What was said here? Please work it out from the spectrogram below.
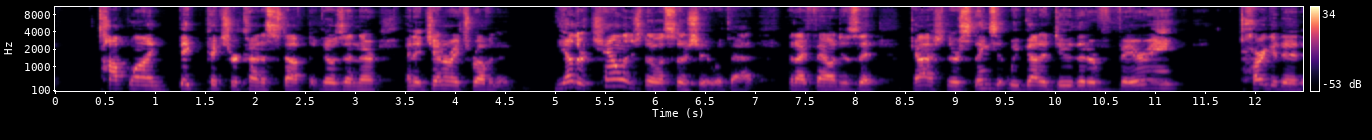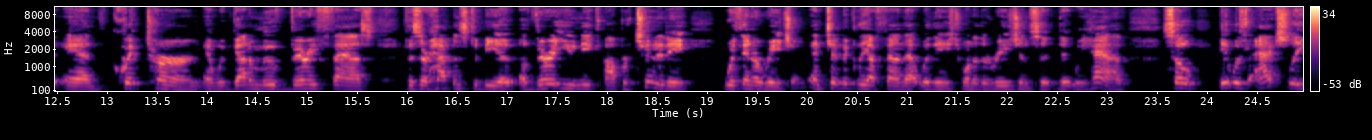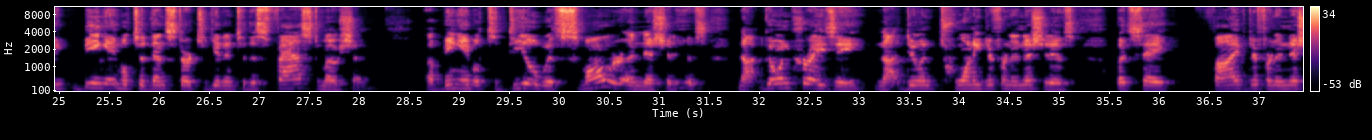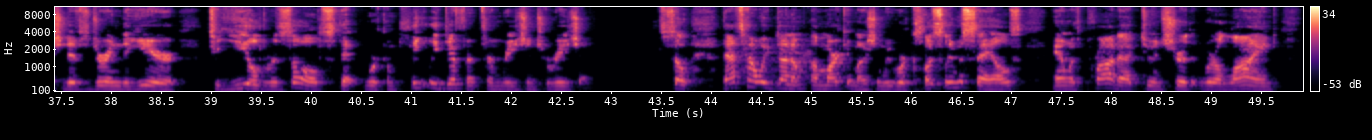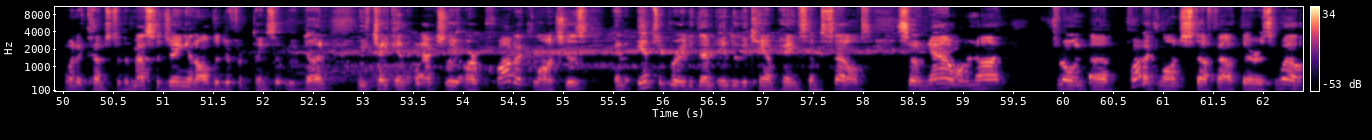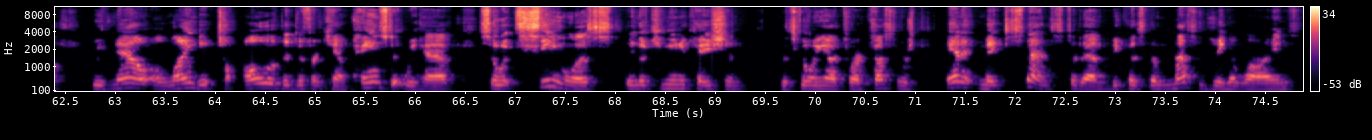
Top line, big picture kind of stuff that goes in there and it generates revenue. The other challenge, though, associated with that, that I found is that, gosh, there's things that we've got to do that are very targeted and quick turn, and we've got to move very fast because there happens to be a, a very unique opportunity within a region. And typically, I found that within each one of the regions that, that we have. So it was actually being able to then start to get into this fast motion of being able to deal with smaller initiatives, not going crazy, not doing 20 different initiatives, but say five different initiatives during the year to yield results that were completely different from region to region. So that's how we've done a, a market motion. We work closely with sales and with product to ensure that we're aligned when it comes to the messaging and all the different things that we've done. We've taken actually our product launches and integrated them into the campaigns themselves. So now we're not throwing uh, product launch stuff out there as well. We've now aligned it to all of the different campaigns that we have so it's seamless in the communication that's going out to our customers. And it makes sense to them because the messaging aligns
